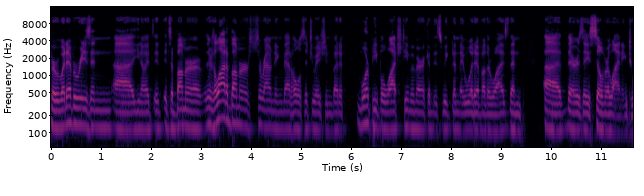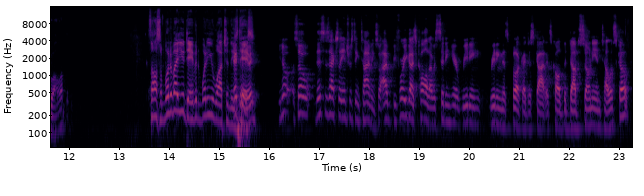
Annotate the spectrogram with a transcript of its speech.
for whatever reason, uh, you know, it's it, it's a bummer. There's a lot of bummer surrounding that whole situation, but if more people watch Team America this week than they would have otherwise, then uh, there is a silver lining to all of it. It's awesome. What about you, David? What are you watching these hey, days? David. You know, so this is actually interesting timing. So I, before you guys called, I was sitting here reading reading this book I just got. It's called The Dobsonian Telescope.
